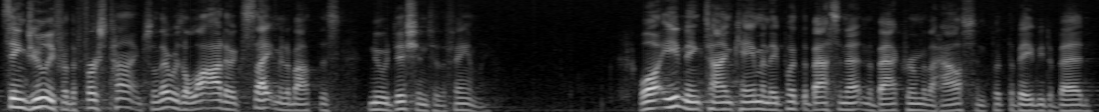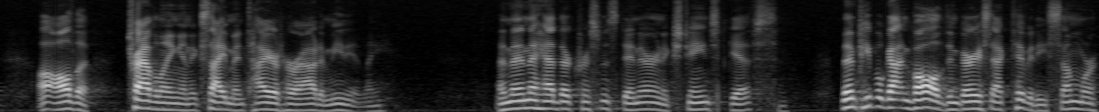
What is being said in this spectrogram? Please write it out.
seeing Julie for the first time, so there was a lot of excitement about this new addition to the family. Well, evening time came and they put the bassinet in the back room of the house and put the baby to bed. All the traveling and excitement tired her out immediately. And then they had their Christmas dinner and exchanged gifts. Then people got involved in various activities. Some were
